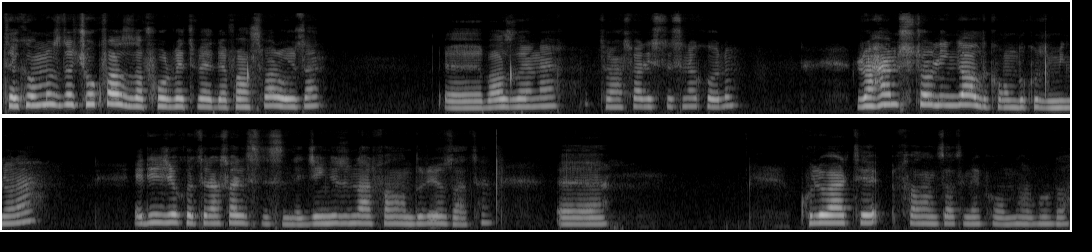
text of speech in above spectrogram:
Takımımızda çok fazla forvet ve defans var o yüzden eee, bazılarını transfer listesine koydum. Raheem Sterling'i aldık 19 milyona. Edin Dzeko transfer listesinde. Cengiz Ünder falan duruyor zaten. Eee Kulüverti falan zaten hep onlar burada.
